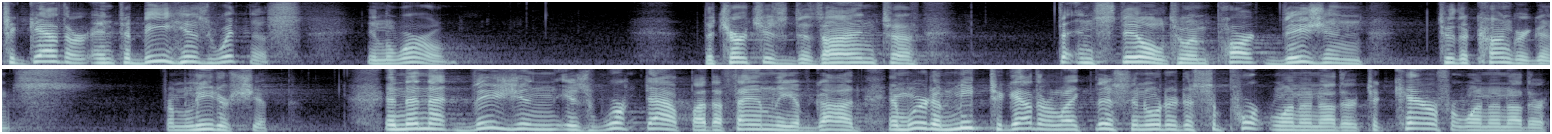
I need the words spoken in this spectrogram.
together and to be His witness in the world. The church is designed to, to instill, to impart vision to the congregants from leadership and then that vision is worked out by the family of God. And we're to meet together like this in order to support one another, to care for one another,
